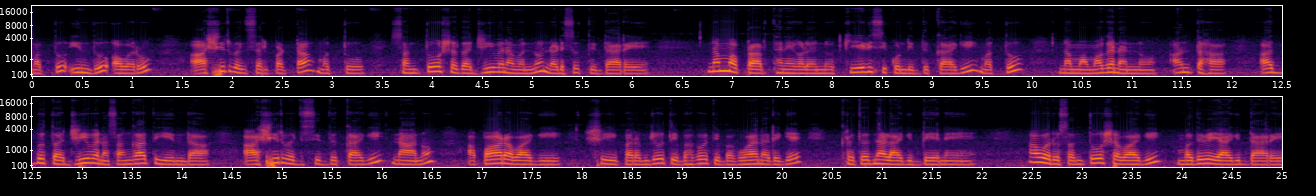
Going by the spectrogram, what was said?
ಮತ್ತು ಇಂದು ಅವರು ಆಶೀರ್ವದಿಸಲ್ಪಟ್ಟ ಮತ್ತು ಸಂತೋಷದ ಜೀವನವನ್ನು ನಡೆಸುತ್ತಿದ್ದಾರೆ. ನಮ್ಮ ಪ್ರಾರ್ಥನೆಗಳನ್ನು ಕೇಳಿಸಿಕೊಂಡಿದ್ದಕ್ಕಾಗಿ ಮತ್ತು ನಮ್ಮ ಮಗನನ್ನು ಅಂತಹ ಅದ್ಭುತ ಜೀವನ ಸಂಗಾತಿಯಿಂದ ಆಶೀರ್ವದಿಸಿದ್ದಕ್ಕಾಗಿ ನಾನು ಅಪಾರವಾಗಿ ಶ್ರೀ ಪರಂಜ್ಯೋತಿ ಭಗವತಿ ಭಗವಾನರಿಗೆ ಕೃತಜ್ಞಳಾಗಿದ್ದೇನೆ. ಅವರು ಸಂತೋಷವಾಗಿ ಮದುವೆಯಾಗಿದ್ದಾರೆ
